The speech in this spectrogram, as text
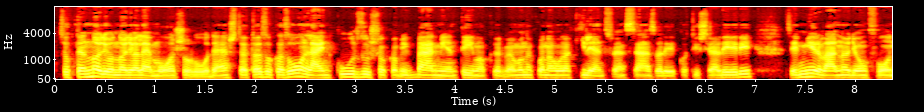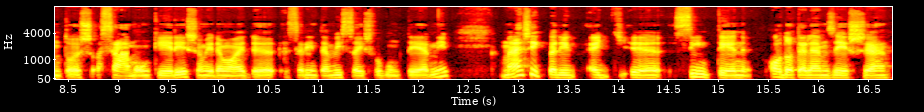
azoknál nagyon nagy a lemorzsolódás. Tehát azok az online kurzusok, amik bármilyen témakörben vannak, van, ahol a 90%-ot is eléri. Ez egy nyilván nagyon fontos a számonkérés, amire majd szerintem vissza is fogunk térni. Másik pedig egy szintén adatelemzésre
